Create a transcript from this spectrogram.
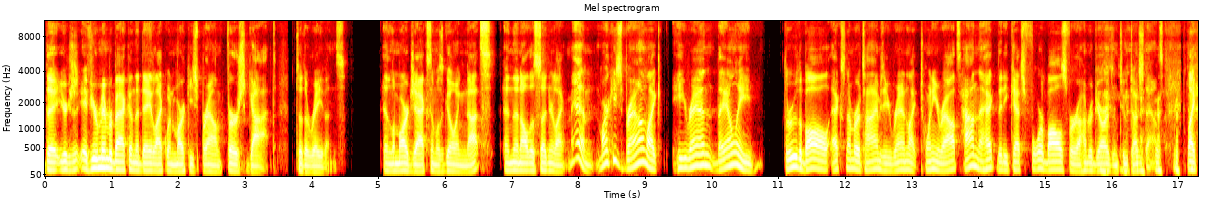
that you're just if you remember back in the day, like when Marquise Brown first got to the Ravens and Lamar Jackson was going nuts, and then all of a sudden you're like, man, Marquise Brown, like he ran, they only threw the ball X number of times. He ran like 20 routes. How in the heck did he catch four balls for 100 yards and two touchdowns? like,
